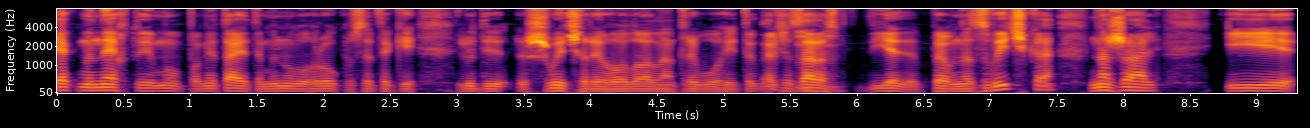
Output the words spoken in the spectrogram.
як ми нехтуємо. Пам'ятаєте, минулого року все-таки люди швидше реагували на тривоги і так далі. Зараз є певна звичка, на жаль. І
